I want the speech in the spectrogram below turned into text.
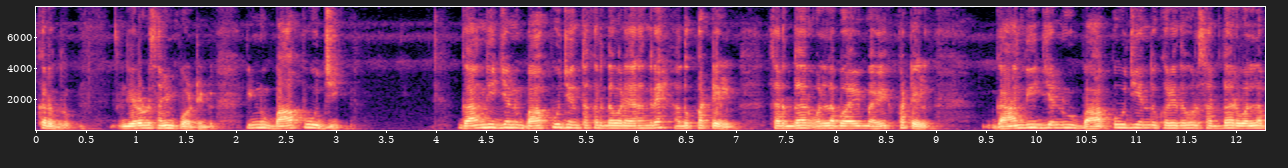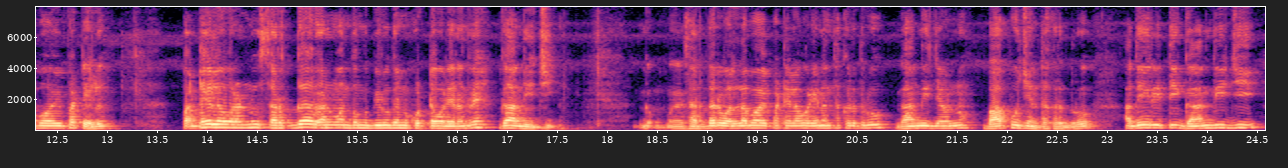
ಕರೆದರು. ಇದೆರಡು ಸಹ ಇಂಪಾರ್ಟೆಂಟ್ ಇನ್ನು ಬಾಪೂಜಿ. ಗಾಂಧೀಜಿಯನ್ನು ಬಾಪೂಜಿ ಅಂತ ಕರೆದವರು ಯಾರಂದರೆ? ಅದು ಪಟೇಲ್. ಸರ್ದಾರ್ ವಲ್ಲಭಾಯಿ ಭಾಯಿ ಪಟೇಲ್. ಗಾಂಧೀಜಿಯನ್ನು ಬಾಪೂಜಿ ಎಂದು ಕರೆದವರು ಸರ್ದಾರ್ ವಲ್ಲಭಾಯಿ ಪಟೇಲ್. ಪಟೇಲ್ ಅವರನ್ನು ಸರ್ದಾರ್ ಅನ್ನುವಂಥ ಒಂದು ಬಿರುದನ್ನು ಕೊಟ್ಟವರು ಯಾರಂದರೆ? ಗಾಂಧೀಜಿ. ಸರ್ದಾರ್ ವಲ್ಲಭಾಯಿ ಪಟೇಲ್ ಅವರು ಏನಂತ ಕರೆದ್ರು? ಗಾಂಧೀಜಿಯನ್ನು ಬಾಪೂಜಿ ಅಂತ ಕರೆದ್ರು. ಅದೇ ರೀತಿ ಗಾಂಧೀಜಿ,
